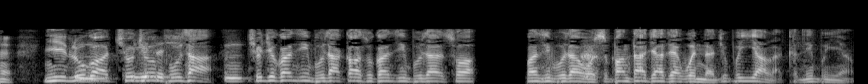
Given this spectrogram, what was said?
你如果嗯求求菩萨，嗯求求观世音菩萨，告诉观世音菩萨说，观世音菩萨，我是帮大家在问的，就不一样了，肯定不一样，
